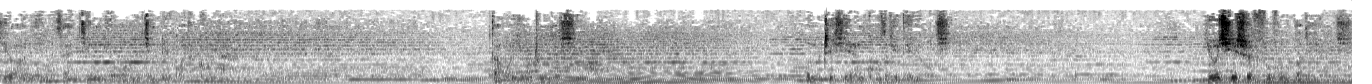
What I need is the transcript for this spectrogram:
希望你们在经历我们经历过的苦难。但我由衷的希望，我们这些人骨子里的勇气，尤其是复活过的勇气，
